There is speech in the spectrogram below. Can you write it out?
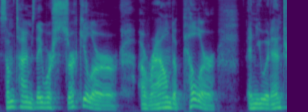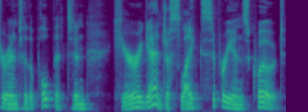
Sometimes they were circular around a pillar, and you would enter into the pulpit. And here again, just like Cyprian's quote,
